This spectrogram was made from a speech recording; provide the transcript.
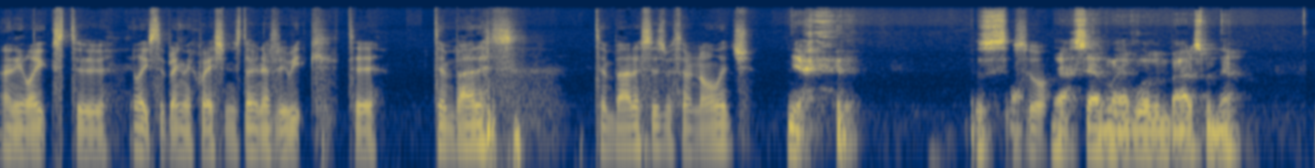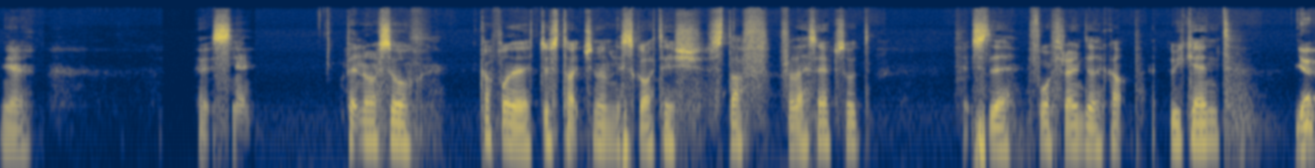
and he likes to he likes to bring the questions down every week to to embarrass to embarrass us with our knowledge. Yeah. There's So a certain level of embarrassment there. yeah, it's uh, but no. So a couple of just touching on the Scottish stuff for this episode. It's the fourth round of the cup weekend. Yep.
